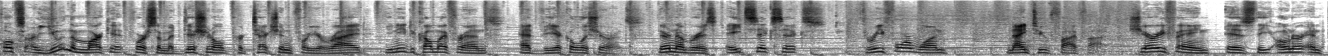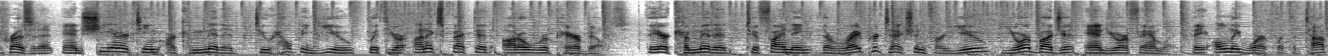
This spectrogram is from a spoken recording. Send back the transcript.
Folks, are you in the market for some additional protection for your ride? You need to call my friends at Vehicle Assurance. Their number is 866 341 9255. Sherry Fain is the owner and president, and she and her team are committed to helping you with your unexpected auto repair bills. They are committed to finding the right protection for you, your budget, and your family. They only work with the top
